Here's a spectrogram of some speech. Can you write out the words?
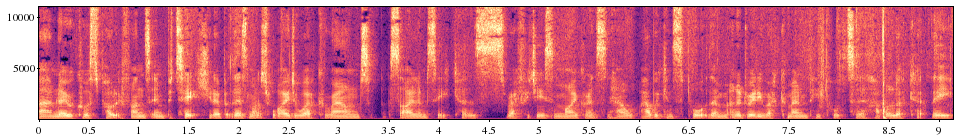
um, no recourse to public funds in particular, but there's much wider work around asylum seekers, refugees, and migrants, and how how we can support them. And I'd really recommend people to have a look at the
